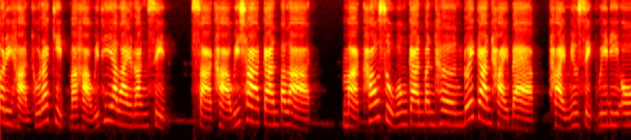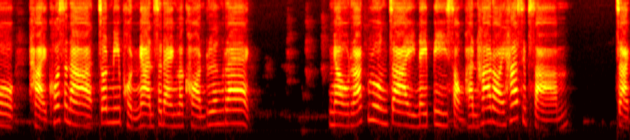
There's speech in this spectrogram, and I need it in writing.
บริหารธุรกิจมหาวิทยาลัยรังสิต สาขาวิชาการตลาด หมากเข้าสู่วงการบันเทิงด้วยการถ่ายแบบ ถ่ายมิวสิกวิดีโอ ถ่ายโฆษณาจนมีผลงานแสดงละครเรื่องแรก เงารักลวงใจในปี 2553 จาก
